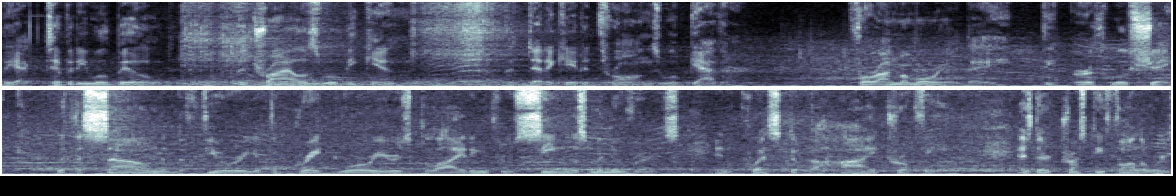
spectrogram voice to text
the activity will build, the trials will begin, the dedicated throngs will gather. For on Memorial Day, the earth will shake with the sound and the fury of the great warriors gliding through seamless maneuvers in quest of the high trophy, as their trusty followers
